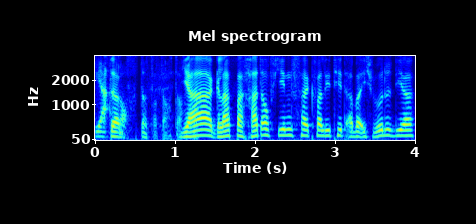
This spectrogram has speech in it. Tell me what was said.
Ja, Da- doch, doch, doch, doch, doch. Ja, Gladbach hat auf jeden Fall Qualität, aber ich würde dir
